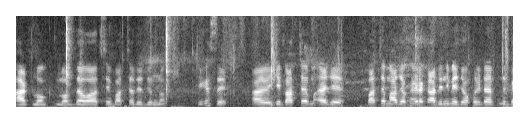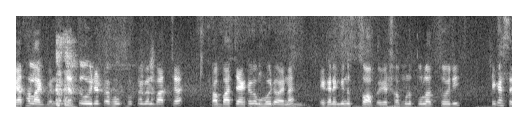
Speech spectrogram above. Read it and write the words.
হার্ড লক লক দেওয়া আছে বাচ্চাদের জন্য, ঠিক আছে? আর এই যে বাচ্চা যে বাচ্চা মা যখন এটা কাঁধে নিবে, যখন এটা ব্যথা লাগবে না, যাতে ওইটা হোক না কেন বাচ্চা, সব বাচ্চা একরকম হোইট হয় না, এখানে কিন্তু সব এটা সম্পূর্ণ তোলার তৈরি। ঠিক আছে?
